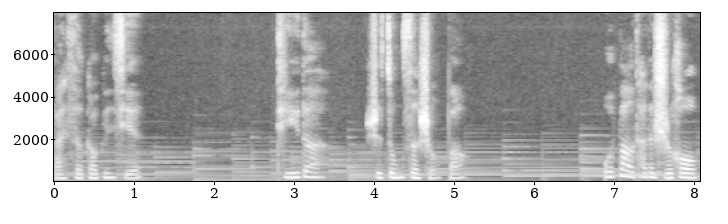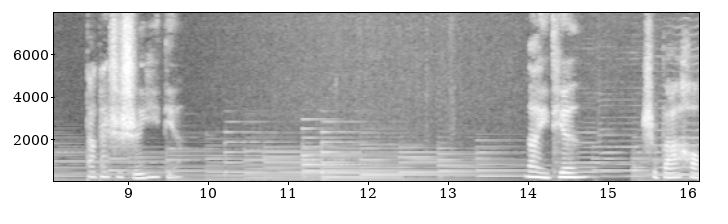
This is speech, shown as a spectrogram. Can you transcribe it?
白色高跟鞋，提的是棕色手包。我抱他的时候，大概是十一点。那一天是八号，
